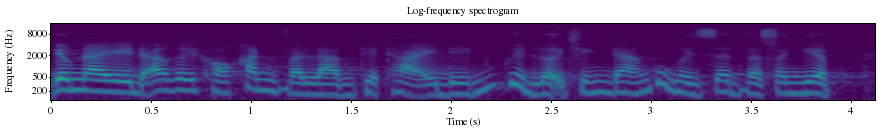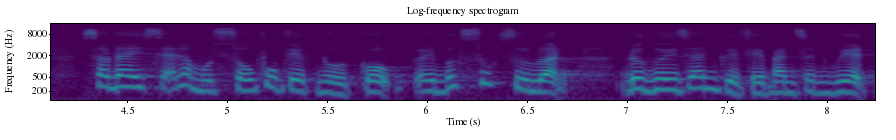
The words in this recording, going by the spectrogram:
Điều này đã gây khó khăn và làm thiệt hại đến quyền lợi chính đáng của người dân và doanh nghiệp. Sau đây sẽ là một số vụ việc nổi cộm gây bức xúc dư luận được người dân gửi về Ban dân nguyện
